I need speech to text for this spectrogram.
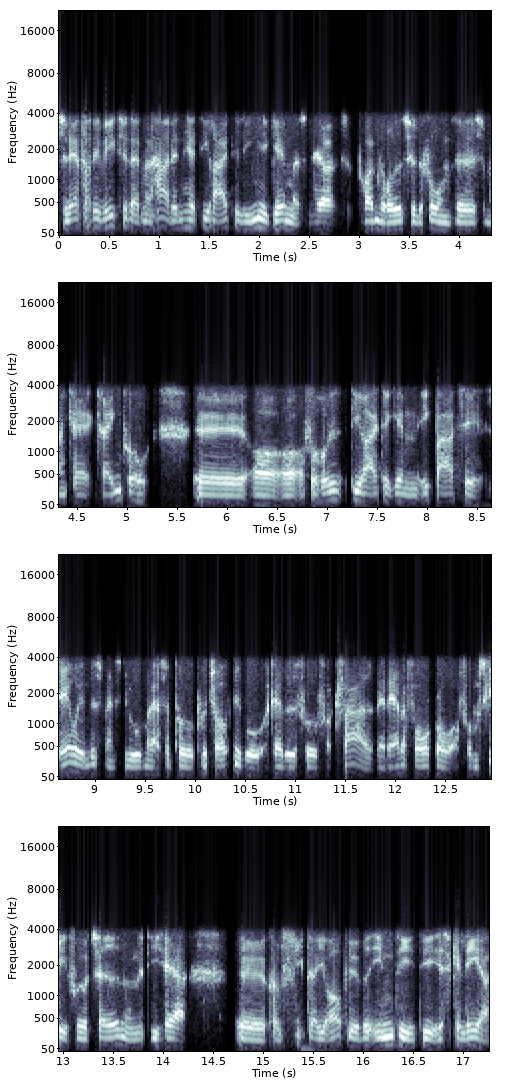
Så derfor er det vigtigt, at man har den her direkte linje igennem, altså den her berømte røde telefon, øh, som man kan ringe på. Øh, og, og, og få hul direkte igennem, ikke bare til lave embedsmandsniveau, men altså på, på topniveau, og derved få forklaret, hvad det er, der foregår, og få måske få taget nogle af de her øh, konflikter i opløbet, inden de, de eskalerer.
